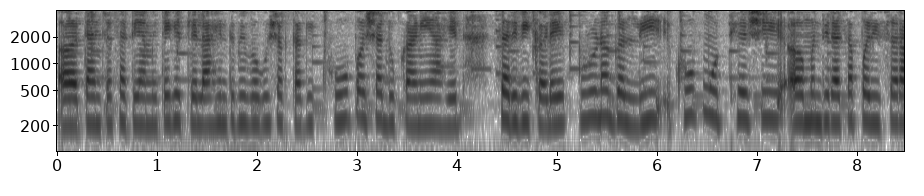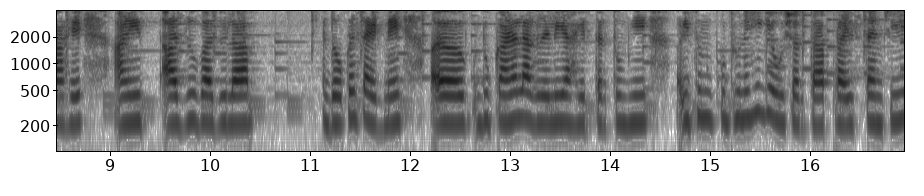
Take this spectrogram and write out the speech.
त्यांच्यासाठी आम्ही ते घेतलेलं आहे. आणि तुम्ही बघू शकता की खूप अशा दुकाने आहेत सर्वीकडे. पूर्ण गल्ली खूप मोठी अशी मंदिराचा परिसर आहे. आणि आजूबाजूला दोघं साईडने दुकानं लागलेली आहेत तर तुम्ही इथून कुठूनही घेऊ शकता. प्राईस त्यांची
